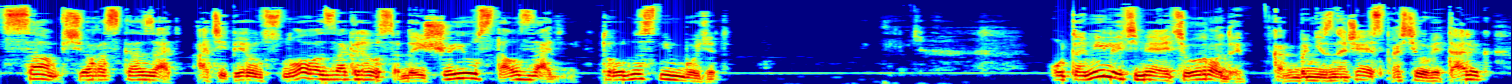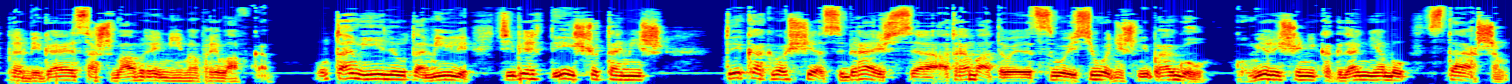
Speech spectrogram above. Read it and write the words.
сам все рассказать, а теперь он снова закрылся, да еще и устал за день. Трудно с ним будет. «Утомили тебя эти уроды?» — как бы незначай спросил Виталик, пробегая со шваброй мимо прилавка. «Утомили, утомили. Теперь ты еще томишь. Ты как вообще собираешься отрабатывать свой сегодняшний прогул?» Кумир еще никогда не был старшим,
